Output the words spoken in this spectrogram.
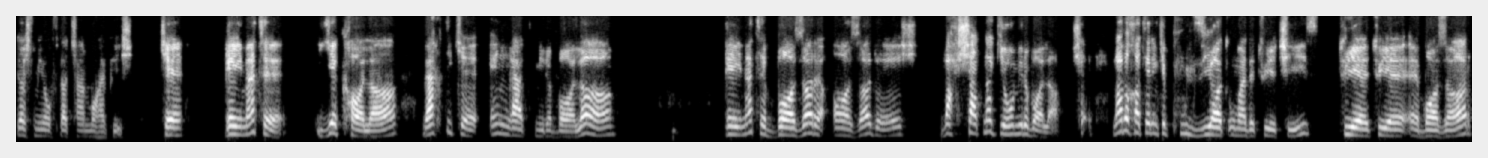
داشت میافتاد چند ماه پیش که قیمت یک کالا وقتی که اینقدر میره بالا قیمت بازار آزادش وحشتناک یهو میره بالا. نه به خاطر اینکه پول زیاد اومده توی چیز توی توی بازار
